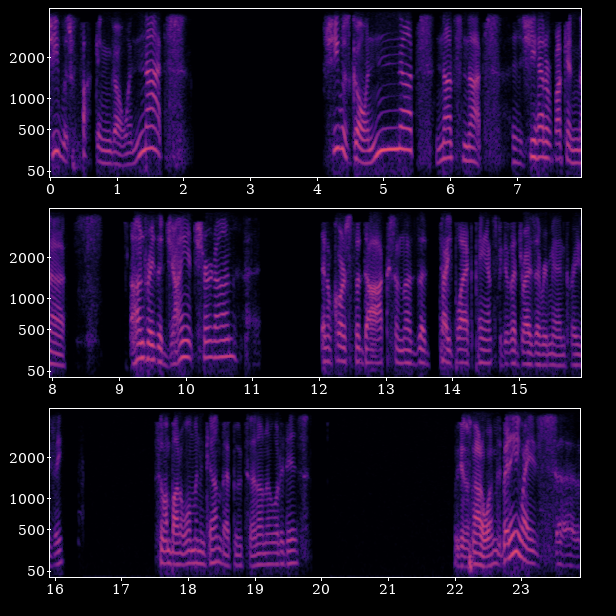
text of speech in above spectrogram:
she was fucking going nuts. She was going nuts, nuts, nuts. She had her fucking uh, Andre the Giant shirt on, and of course the docks and the, the tight black pants because that drives every man crazy. Something about a woman in combat boots. I don't know what it is because it's not a woman. But anyways, uh,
